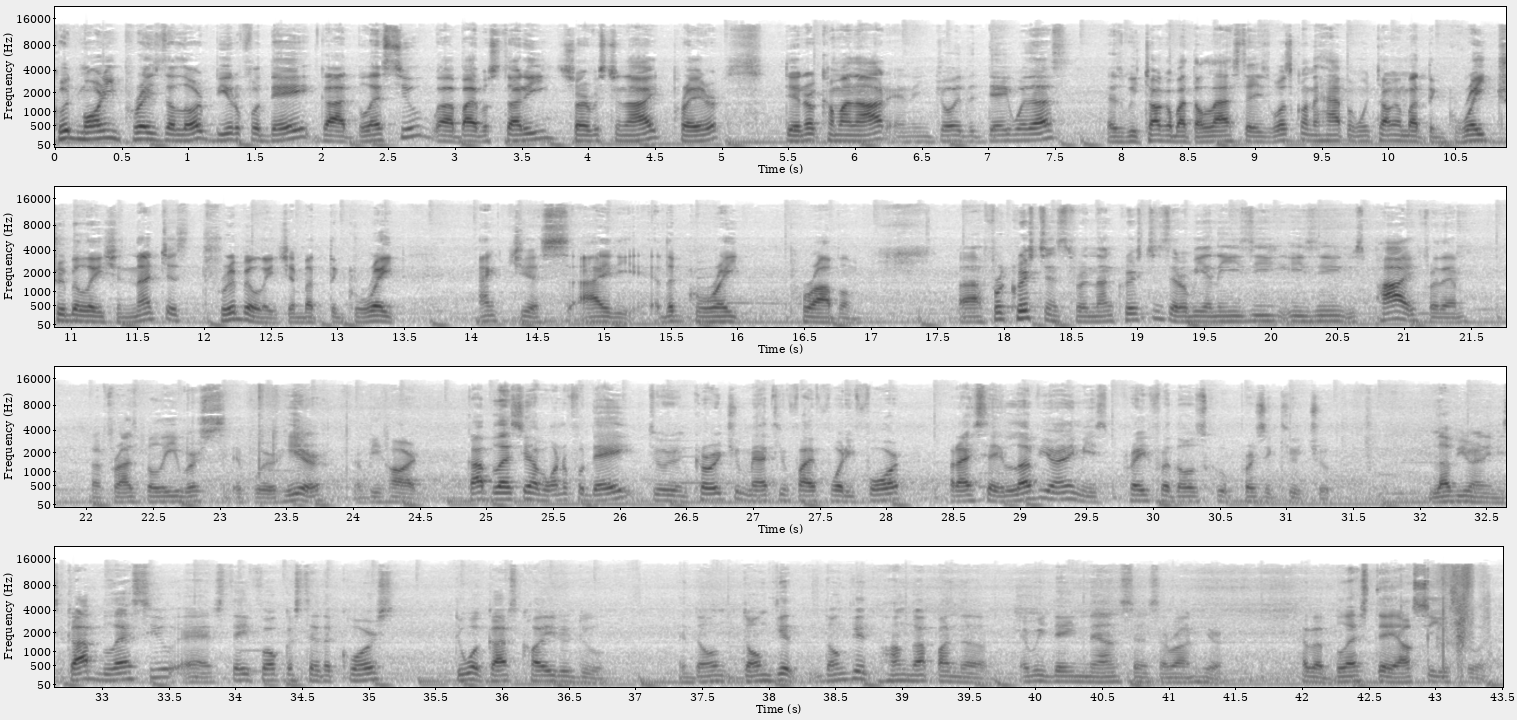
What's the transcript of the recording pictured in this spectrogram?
Good morning. Praise the Lord. Beautiful day. God bless you. Uh, Bible study, service tonight, prayer, dinner. Come on out and enjoy the day with us as we talk about the last days. What's going to happen? We're talking about the great tribulation, not just tribulation, but the great anxiety, the great problem. Uh, for Christians, for non Christians, it'll be an easy, easy pie for them. But for us believers, if we're here, it'll be hard. God bless you. Have a wonderful day. To encourage you, Matthew 5 44. But I say, love your enemies, pray for those who persecute you. Love your enemies. God bless you and stay focused to the course. Do what God's called you to do. And don't don't get don't get hung up on the everyday nonsense around here. Have a blessed day. I'll see you soon.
